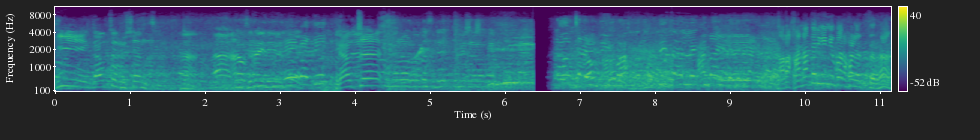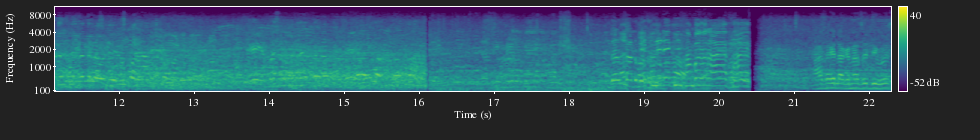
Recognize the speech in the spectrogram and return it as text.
ही गावचं ऋषी आमचं. गावचं हाना तरी की नाही बरं हळद तर हां? आज आहे लग्नाचा दिवस.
